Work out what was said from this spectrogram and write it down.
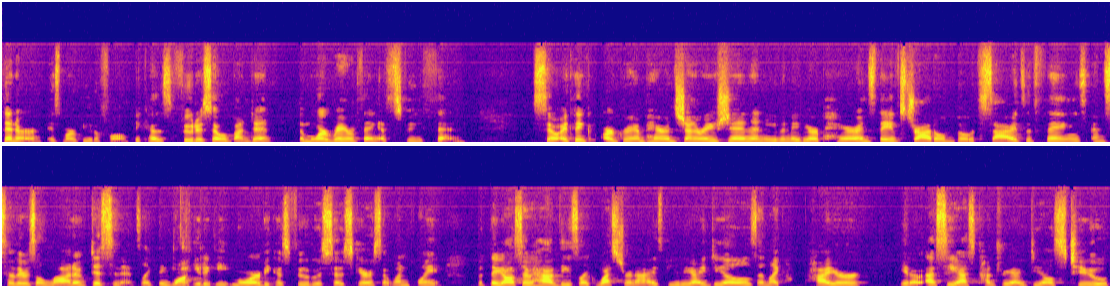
thinner is more beautiful because food is so abundant. The more rare thing is to be thin. So I think our grandparents' generation and even maybe our parents, they've straddled both sides of things. And so there's a lot of dissonance. Like they want you to eat more because food was so scarce at one point, but they also have these like westernized beauty ideals and like higher, you know, SES country ideals too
